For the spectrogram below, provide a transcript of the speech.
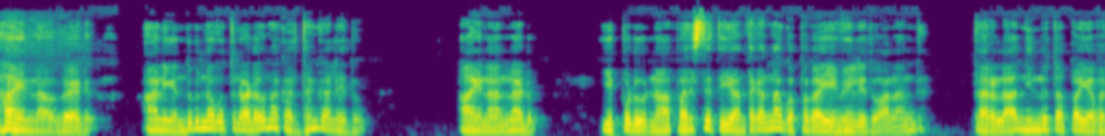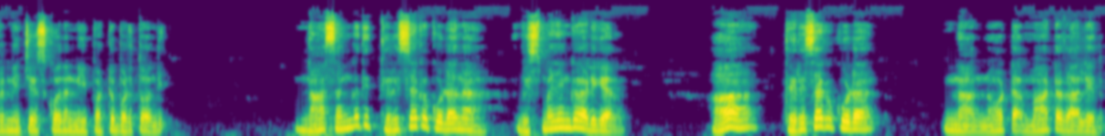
ఆయన నవ్వాడు. ఆయన ఎందుకు నవ్వుతున్నాడో నాకు అర్థం కాలేదు. ఆయన అన్నాడు ఇప్పుడు నా పరిస్థితి అంతకన్నా గొప్పగా ఏమీ లేదు ఆనంద్. తరలా నిన్ను తప్ప ఎవరిని చేసుకోదని పట్టుబడుతోంది. నా సంగతి తెలిసాక కూడానా విస్మయంగా అడిగాను. ఆ తెలిసాక కూడా నా నోట మాట రాలేదు.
